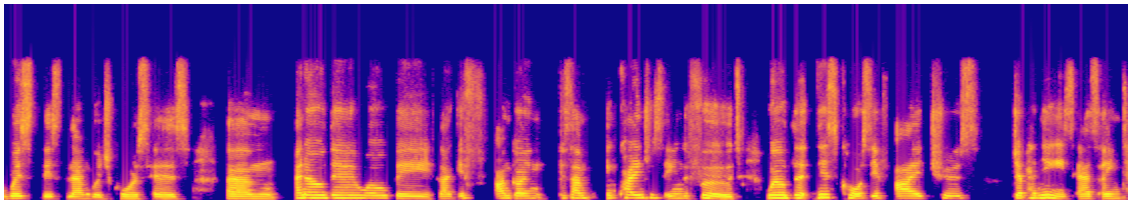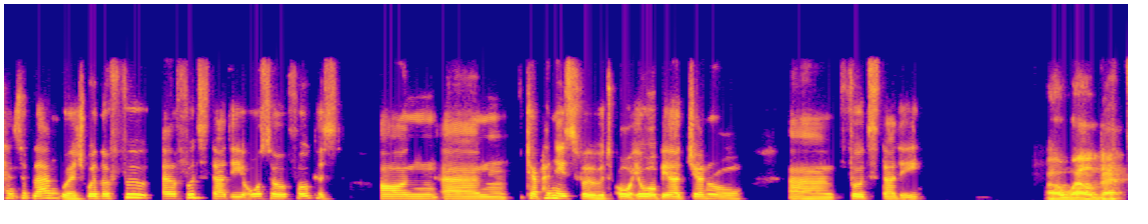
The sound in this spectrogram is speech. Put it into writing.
with this language course is, um, I know there will be like if I'm going because I'm quite interested in the food. Will the, this course, if I choose Japanese as an intensive language, will the food uh, food study also focus on um, Japanese food, or it will be a general food study? Uh, well, that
